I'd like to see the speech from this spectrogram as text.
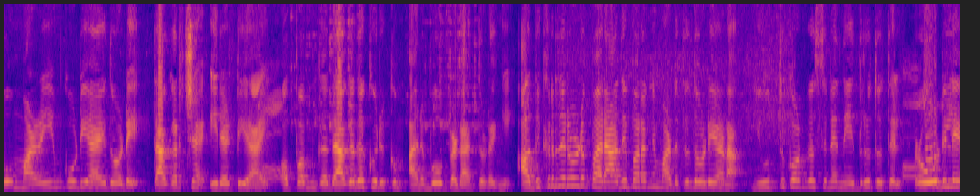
വാഹനപ്പെരുപ്പവും മഴയും കൂടിയായതോടെ തകർച്ച ഇരട്ടിയായി. ഒപ്പം ഗതാഗത കുരുക്കും അനുഭവപ്പെടാൻ തുടങ്ങി. അധികൃതരോട് പരാതി പറഞ്ഞ് മടുത്തതോടെയാണ് യൂത്ത് കോൺഗ്രസിന്റെ നേതൃത്വത്തിൽ റോഡിലെ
